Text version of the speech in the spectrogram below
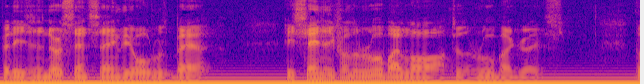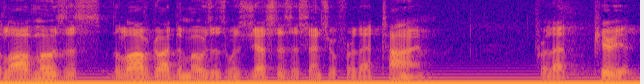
but he's in no sense saying the old was bad. He's changing from the rule by law to the rule by grace. The law of Moses, the law of God to Moses was just as essential for that time for that period.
